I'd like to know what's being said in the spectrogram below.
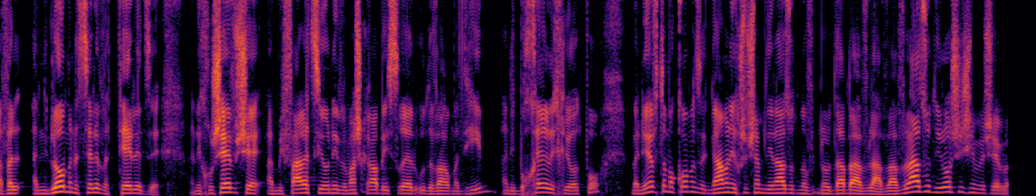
אבל אני לא מנסה לבטל את זה. אני חושב שהמפעל הציוני ומה שקרה בישראל הוא דבר מדהים, אני בוחר לחיות פה, ואני אוהב את המקום הזה, גם אני חושב שהמדינה הזאת נולדה בעוולה, והעוולה הזאת היא לא 67,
